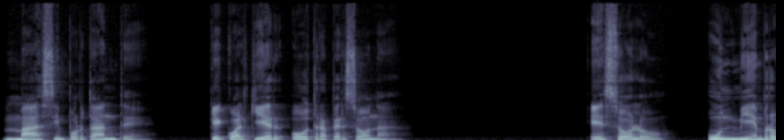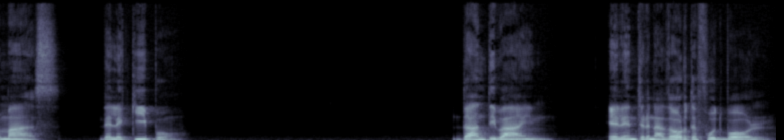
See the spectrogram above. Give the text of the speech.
más importante que cualquier otra persona. Es solo un miembro más del equipo. Dan Divine, el entrenador de fútbol,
